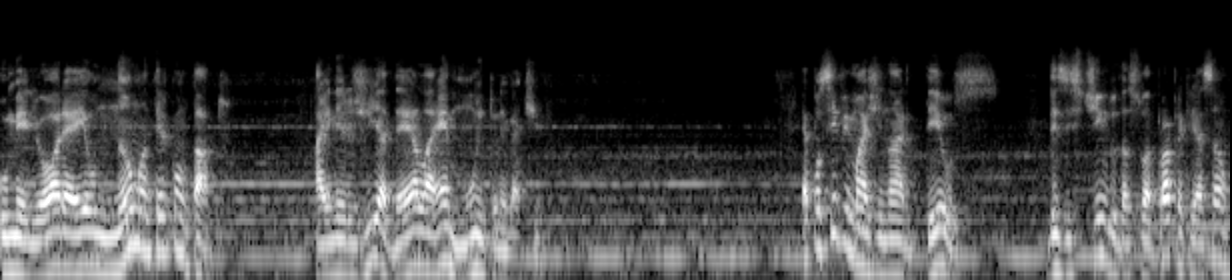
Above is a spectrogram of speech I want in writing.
o melhor é eu não manter contato. A energia dela é muito negativa. É possível imaginar Deus desistindo da sua própria criação?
